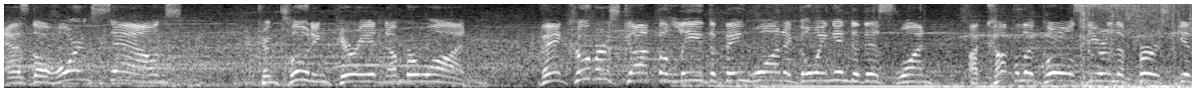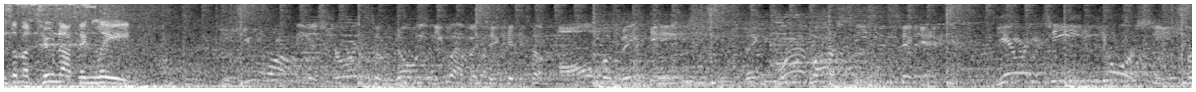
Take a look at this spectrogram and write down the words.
as the horn sounds, concluding period number one. Vancouver's got the lead that they wanted going into this one. A couple of goals here in the first gives them a 2-0 lead. If you want the assurance of knowing you have a ticket to all the big games, then grab our season ticket. Guarantee your seat for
